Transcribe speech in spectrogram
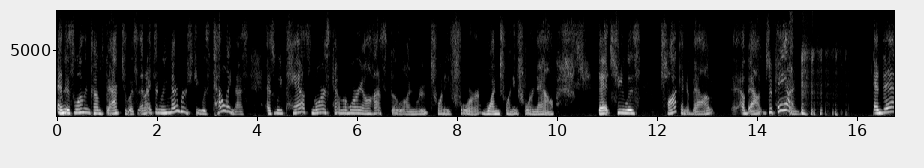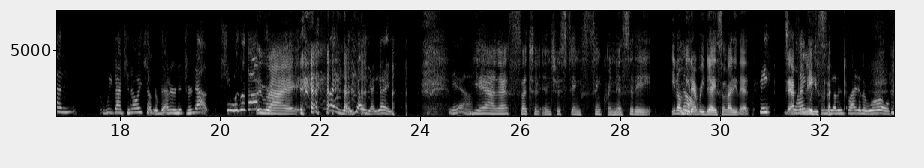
And this woman comes back to us, and I can remember she was telling us as we passed Morristown Memorial Hospital on Route 24, 124 now, that she was talking about about Japan. and then we got to know each other better, and it turned out she was a adopted. Right. yeah, yeah, yeah, yeah. Yeah. Yeah, that's such an interesting synchronicity. You don't no. meet every day somebody that Speak Japanese from the other side of the world.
